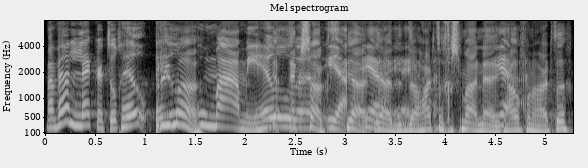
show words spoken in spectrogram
Maar wel lekker, toch? Heel, Prima. heel umami. Heel, Ja, eh, exact. ja, ja, de, de hartige smaak. Nee, ik hou van hartig.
